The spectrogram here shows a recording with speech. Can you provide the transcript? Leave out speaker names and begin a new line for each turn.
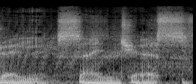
Jay Sanchez.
